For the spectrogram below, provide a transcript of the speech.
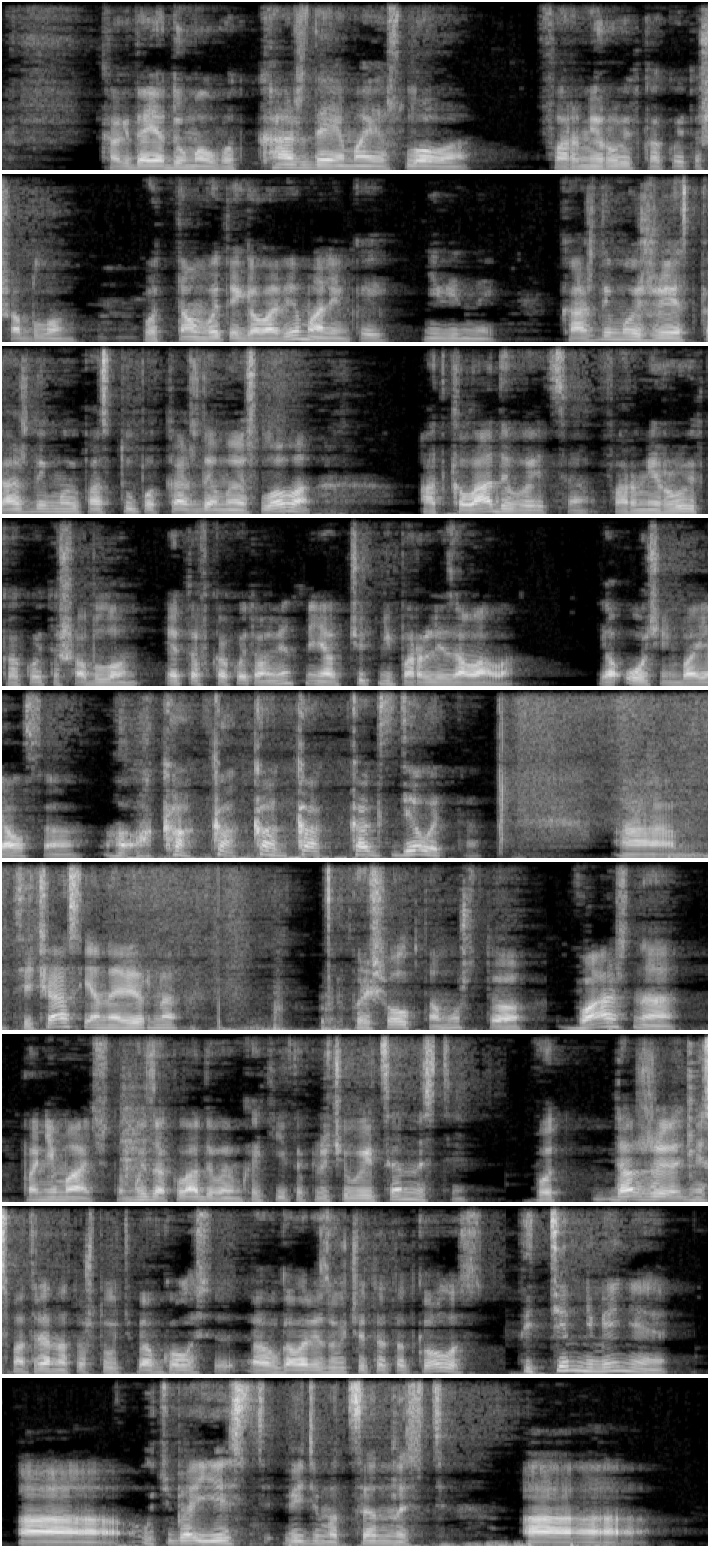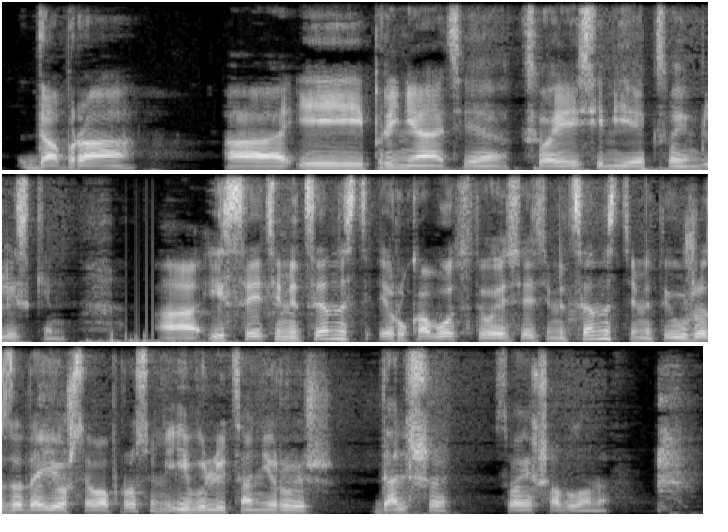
когда я думал, вот каждое мое слово формирует какой-то шаблон. Вот там в этой голове маленькой, невинной, каждый мой жест, каждый мой поступок, каждое мое слово откладывается, формирует какой-то шаблон. Это в какой-то момент меня чуть не парализовало. Я очень боялся, а как, как, как, как, как сделать-то? А сейчас я, наверное, пришел к тому, что важно понимать, что мы закладываем какие-то ключевые ценности. Вот даже несмотря на то, что у тебя в, голосе, э, в голове звучит этот голос, ты тем не менее, а, у тебя есть, видимо, ценность а, добра а, и принятия к своей семье, к своим близким. А, и с этими ценностями, руководствуясь этими ценностями, ты уже задаешься вопросами и эволюционируешь дальше своих шаблонов.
